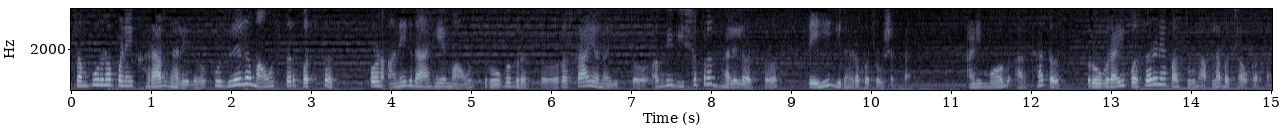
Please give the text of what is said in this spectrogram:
संपूर्णपणे खराब झालेलं कुजलेलं मांस तर पचतच पण अनेकदा हे मांस रोगग्रस्त रसायनयुक्त अगदी विषप्रत झालेलं असतं तेही गिधाडं पचवू शकतात. आणि मग अर्थातच रोगराई पसरण्यापासून आपला बचाव करतात.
